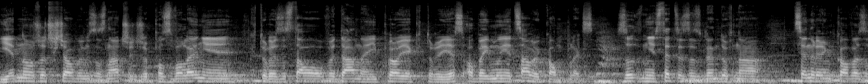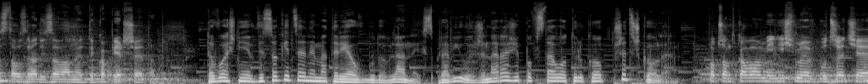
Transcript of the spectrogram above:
Jedną rzecz chciałbym zaznaczyć, że pozwolenie, które zostało wydane i projekt, który jest, obejmuje cały kompleks. Niestety ze względów na ceny rynkowe został zrealizowany tylko pierwszy etap. To właśnie wysokie ceny materiałów budowlanych sprawiły, że na razie powstało tylko przedszkole. Początkowo mieliśmy w budżecie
